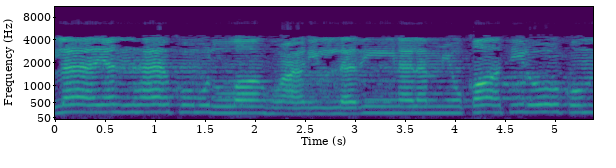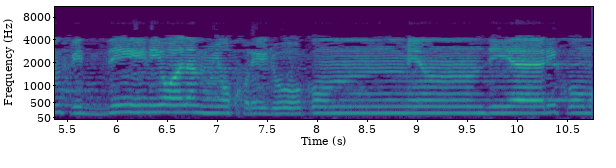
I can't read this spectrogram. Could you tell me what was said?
لا ينهاكم الله عن الذين لم يقاتلوكم في الدين ولم يخرجوكم من دياركم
